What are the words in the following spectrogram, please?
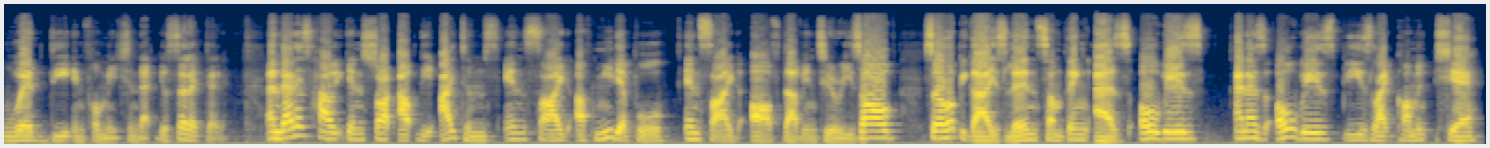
with the information that you selected. And that is how you can sort out the items inside of Media Pool inside of DaVinci Resolve. So I hope you guys learned something as always. And as always, please like, comment, share,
